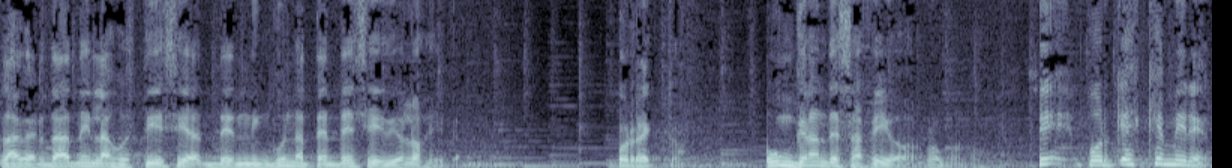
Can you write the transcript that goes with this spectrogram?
la verdad ni la justicia de ninguna tendencia ideológica. Correcto. Un gran desafío, Rómulo. Sí, porque es que miren,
